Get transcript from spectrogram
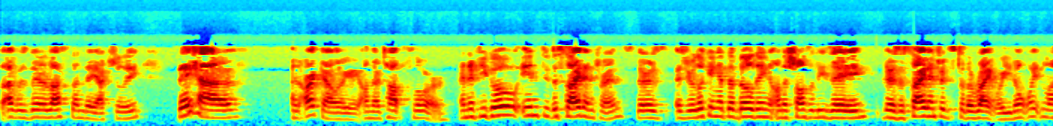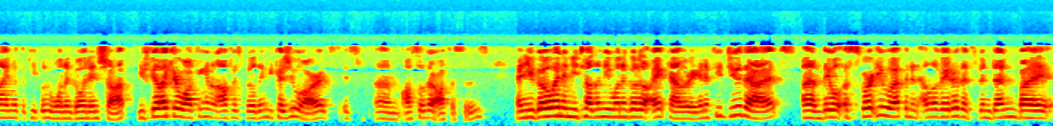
I was there last Sunday actually, they have an art gallery on their top floor. And if you go in through the side entrance, there's, as you're looking at the building on the Champs-Élysées, there's a side entrance to the right where you don't wait in line with the people who want to go in and shop. You feel like you're walking in an office building because you are. It's, it's um, also their offices and you go in and you tell them you want to go to the art gallery. And if you do that, um, they will escort you up in an elevator that's been done by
